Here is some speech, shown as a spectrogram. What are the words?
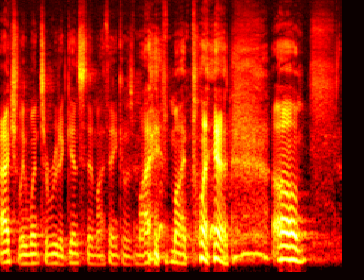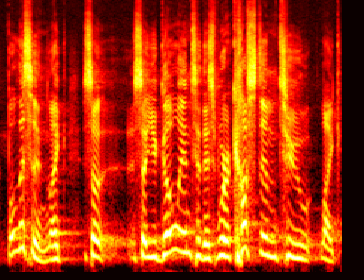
I actually went to root against them. I think it was my my plan. Um, but listen, like so so you go into this. We're accustomed to like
